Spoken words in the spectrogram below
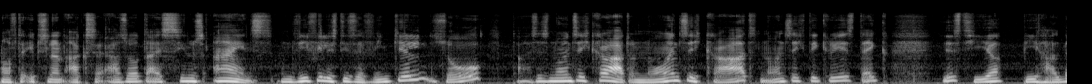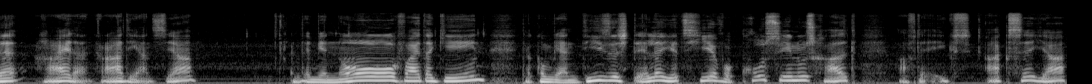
auf der y-Achse. Also da ist Sinus 1. Und wie viel ist dieser Winkel? So, das ist 90 Grad. Und 90 Grad, 90 Degrees Deck, ist hier Pi halbe Radians. Ja? Und wenn wir noch weiter gehen, da kommen wir an diese Stelle jetzt hier, wo Cosinus halt auf der x-Achse, ja,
